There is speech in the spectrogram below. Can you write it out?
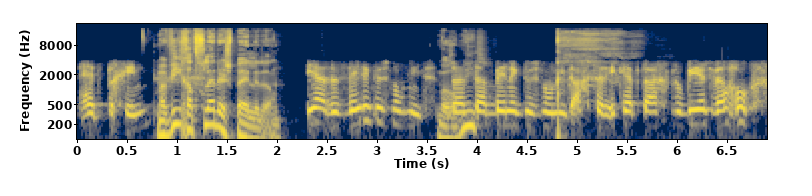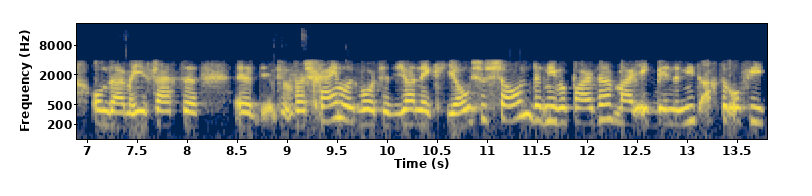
het begin. Maar wie gaat Fladder spelen dan? Ja, dat weet ik dus nog niet. Waarom daar, niet? daar ben ik dus nog niet achter. Ik heb daar geprobeerd wel om daar... Maar je vraagt... eh, eh, waarschijnlijk wordt het Jannik Jozefzoon, de nieuwe partner. Maar ik ben er niet achter of hij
